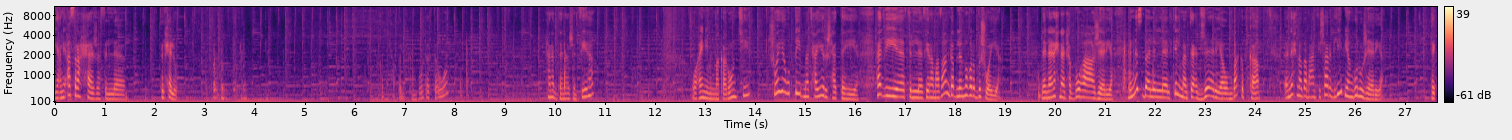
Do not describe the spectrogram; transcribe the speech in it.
يعني أسرع حاجة في في الحلو. نحط الكمبيوتر توا. حنبدأ نعجن فيها. وعيني من مكرونتي. شوية وتطيب ما تحيرش حتى هي. هذه في في رمضان قبل المغرب بشوية لأن نحن نحبوها جارية. بالنسبة للكلمه بتاعت جارية ومبكبكة نحن طبعا في شرق ليبيا نقولوا جارية. هيك.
